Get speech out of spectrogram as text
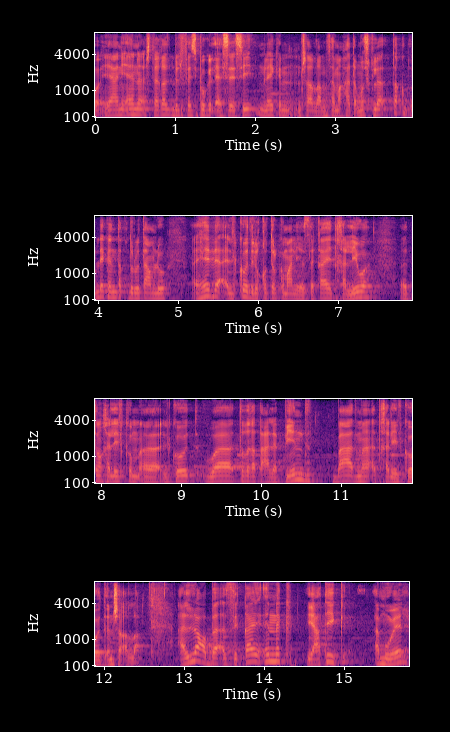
يعني أنا اشتغلت بالفيسبوك الأساسي لكن إن شاء الله ما ثم حتى مشكلة. تقدر لكن تقدروا تعملوا. هذا الكود اللي قلت لكم عليه أصدقائي تخليوه تنخلي لكم آه، الكود وتضغط على bind بعد ما تخلي الكود إن شاء الله. اللعبة أصدقائي إنك يعطيك أموال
